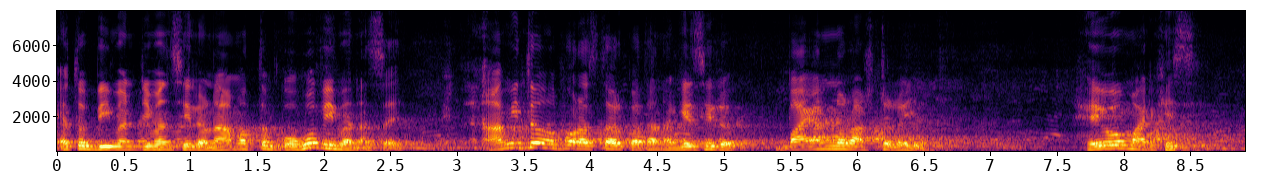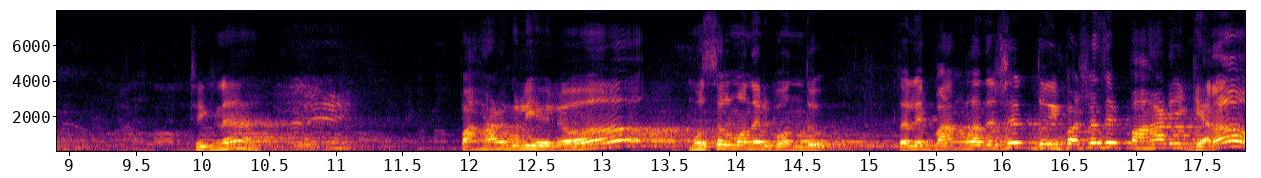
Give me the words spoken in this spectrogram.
এত বিমান টিমান ছিল না। আমার তো বহু বিমান আছে। আমি তো পরাস্ত হওয়ার কথা না, গেছিল বায়ান্ন রাষ্ট্র লইয়া। হেও মার খেয়েছি। ঠিক না? পাহাড়গুলি হলো মুসলমানের বন্ধু। তাহলে বাংলাদেশের দুই পাশে যে পাহাড়ি ঘেরাও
